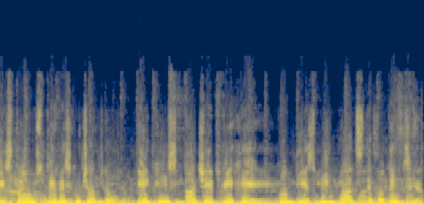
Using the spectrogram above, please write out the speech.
Está usted escuchando XHBG con 10.000 watts de potencia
